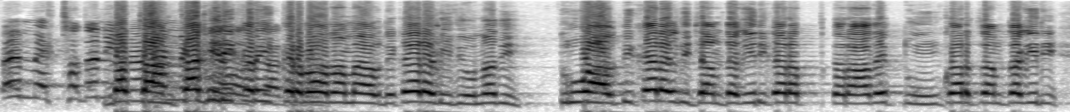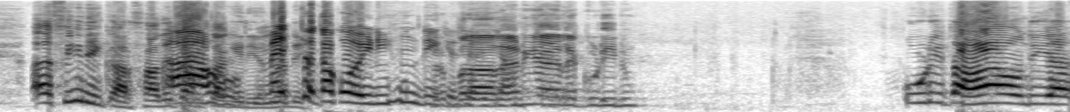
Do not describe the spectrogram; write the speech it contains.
ਭਾਈ ਮੈਥੋਂ ਤਾਂ ਨਹੀਂ ਮੈਂ ਨਾਲ ਚਮਚਾਗਿਰੀ ਮਿੱਠੇ ਕਰੀ ਹੋ ਕਰਵਾਦਾ ਮੈਂ ਆਪਦੀ ਘਰ ਵਾਲੀ ਦੀ ਉਹਨਾਂ ਦੀ। ਤੂੰ ਆਪਦੀ ਘਰ ਵਾਲੀ ਦੀ ਚਮਚਾਗਿਰੀ ਕਰ ਕਰਾ ਦੇ ਤੂੰ ਕਰ ਚਮਚਾਗਿਰੀ। ਅਸੀਂ ਨਹੀਂ ਕਰ ਸਕਦੇ ਆਹੋ ਚਮਚਾਗਿਰੀ ਉਹਨਾਂ ਦੀ। ਮੈਥੋਂ ਤਾਂ ਕੋਈ ਨਹੀਂ ਹੁੰਦੀ ਫਿਰ ਕਿਸੇ ਬੁਲਾ ਦੀ ਲੈਣਗੇ ਅਗਲੇ ਕੁੜੀ ਨੂੰ। ਕੁੜੀ ਤਾਂ ਆ ਆਉਂਦੀ ਆ।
